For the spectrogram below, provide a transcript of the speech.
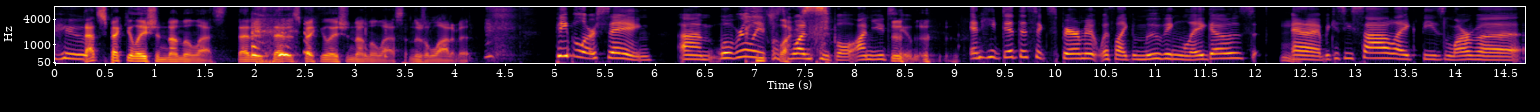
who That's speculation, nonetheless. That is that is speculation, nonetheless, and there's a lot of it. people are saying um, well really it's just one people on youtube and he did this experiment with like moving legos Hmm. uh, because he saw like these larvae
